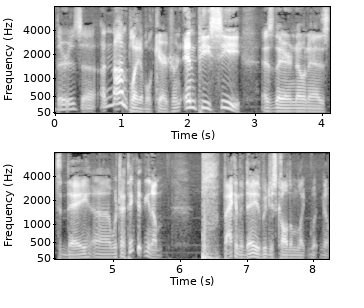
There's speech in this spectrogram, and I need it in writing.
there is a, a non-playable character, an NPC, as they are known as today, uh, which I think you know back in the days we just called them like you know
